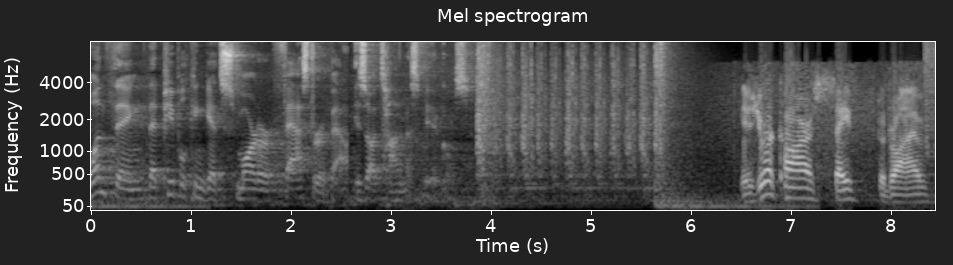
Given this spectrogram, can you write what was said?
One thing that people can get smarter faster about is autonomous vehicles. Is your car safe to drive?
